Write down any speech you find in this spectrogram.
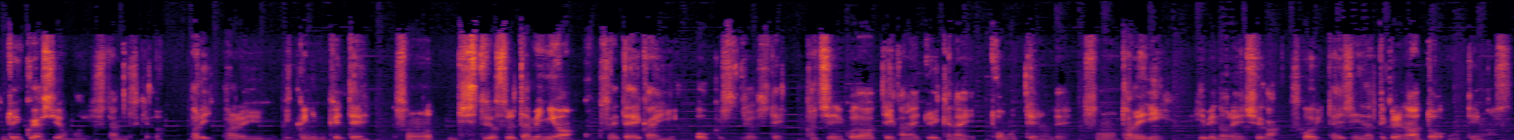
本当に悔しい思いしたんですけど、パリパラリンピックに向けて、その出場するためには国際大会に多く出場して、勝ちにこだわっていかないといけないと思っているので、そのために日々の練習がすごい大事になってくるなと思っています。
